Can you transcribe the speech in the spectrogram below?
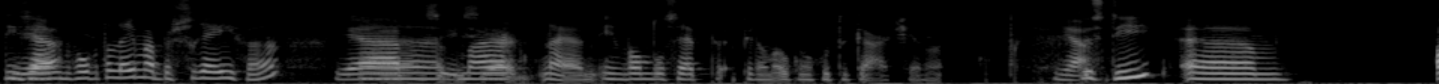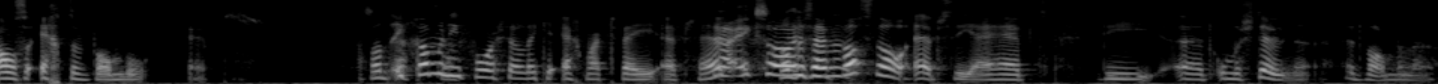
die zijn bijvoorbeeld alleen maar beschreven. Ja, Eh, precies. Maar ja. Nou ja, in Wandelzep heb je dan ook een routekaartje. Ja. Dus die ehm, als echte wandelapps. Want ik kan me niet voorstellen dat je echt maar twee apps hebt. Nou, ik zal Want er zijn vast wel apps die jij hebt die het ondersteunen, het wandelen.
